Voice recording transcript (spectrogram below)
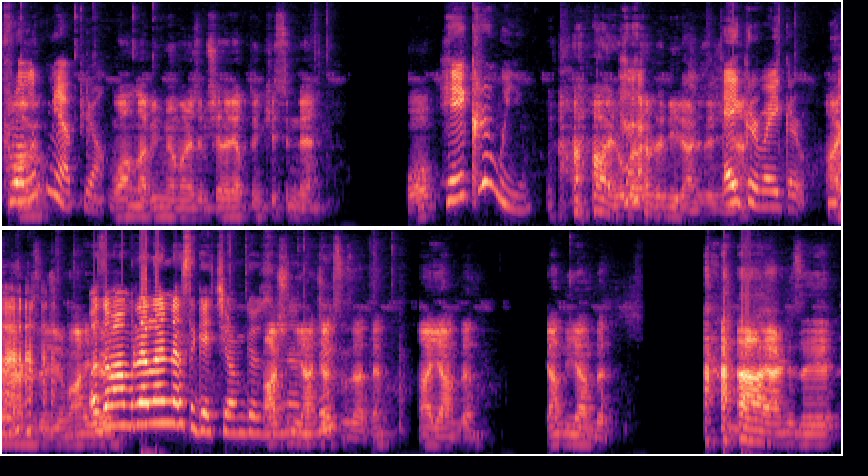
Proluk Abi. mu yapıyorum? Vallahi bilmiyorum Arisa bir şeyler yaptığın kesin de. Hop. Hacker mıyım? hayır o kadar da değil ya. Hacker hacker. Hayır Arnisacığım hayır. O zaman buraları nasıl geçiyorum gözümün Ha şimdi yanacaksın zaten. Ha yandın. Yandı yandı. Arnisa'yı.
